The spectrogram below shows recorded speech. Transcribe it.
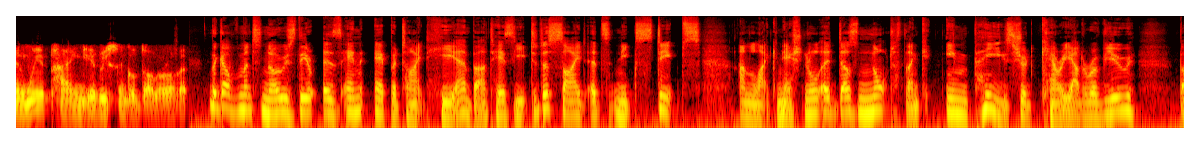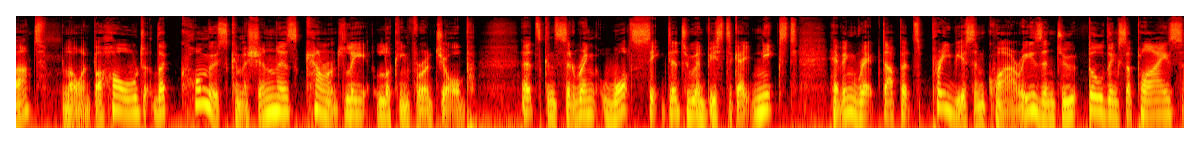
and we're paying every single dollar of it. The government knows there is an appetite here, but has yet to decide its next steps. Unlike National, it does not think MPs should carry out a review. But, lo and behold, the Commerce Commission is currently looking for a job. It's considering what sector to investigate next, having wrapped up its previous inquiries into building supplies,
